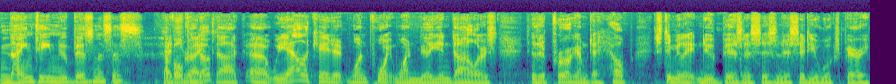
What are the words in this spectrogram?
90 new businesses have That's opened right, up. Doc. Uh, we allocated $1.1 million to the program to help stimulate new businesses in the city of Wilkes-Barre,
